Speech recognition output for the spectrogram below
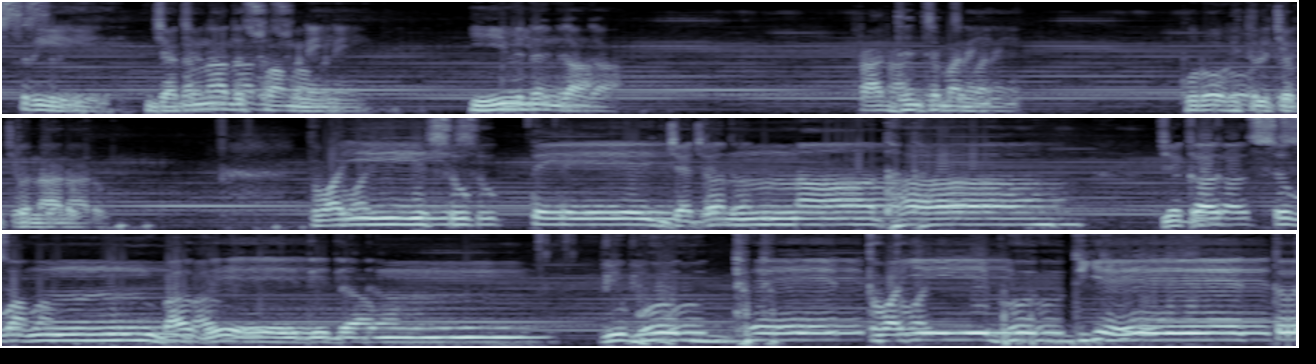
శ్రీ జగన్నాథ స్వామిని ఈ విధంగా ప్రార్థించమని పురోహితులు చెప్తున్నారు. త్వయి సుప్తే జగన్నాథ జగత్సువం భవేదిదం విబుద్ధే త్వయి బుద్ధ్యేత్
